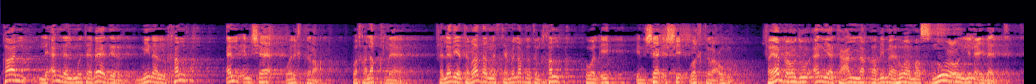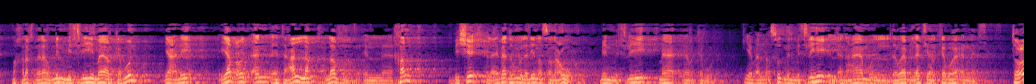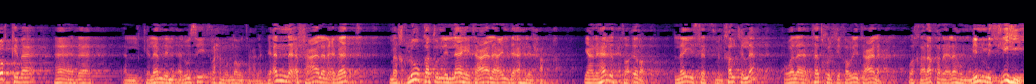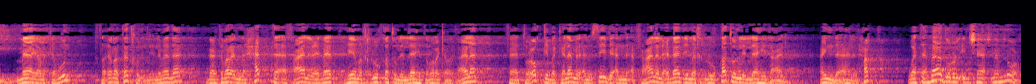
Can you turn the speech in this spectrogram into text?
قال لأن المتبادر من الخلق الإنشاء والاختراع وخلقنا فالذي يتبادر من استعمال لفظة الخلق هو الإيه؟ إنشاء الشيء واختراعه. فيبعد أن يتعلق بما هو مصنوع للعباد. وخلقنا لهم من مثله ما يركبون. يعني يبعد أن يتعلق لفظ الخلق بشيء العباد هم الذين صنعوه من مثله ما يركبون. يبقى المقصود من مثله الأنعام والدواب التي يركبها الناس. تعقب هذا الكلام للألوسي رحمه الله تعالى بأن أفعال العباد مخلوقة لله تعالى عند أهل الحق. يعني هل الطائرة ليست من خلق الله ولا تدخل في قوله تعالى وخلقنا لهم من مثله ما يركبون؟ الطائرة تدخل. لماذا؟ باعتبار أن حتى أفعال العباد هي مخلوقة لله تبارك وتعالى فتعقب كلام الألوسي بأن أفعال العباد مخلوقة لله تعالى عند أهل الحق وتبادر الإنشاء ممنوع.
